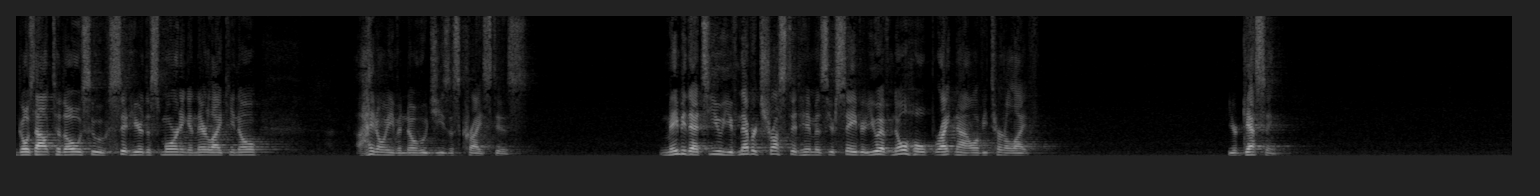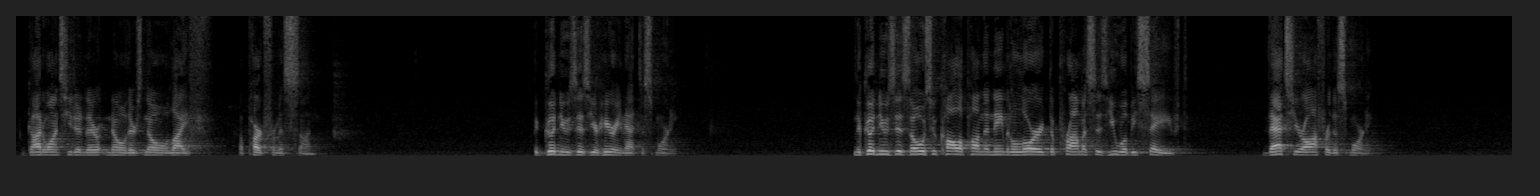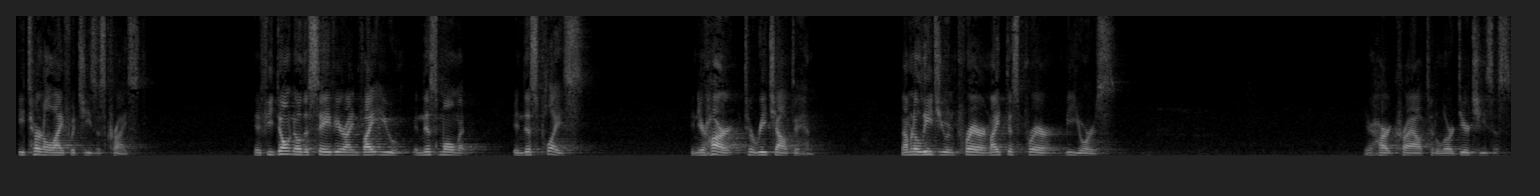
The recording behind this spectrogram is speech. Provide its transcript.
goes out to those who sit here this morning and they're like, you know, I don't even know who Jesus Christ is. Maybe that's you. You've never trusted him as your Savior. You have no hope right now of eternal life. You're guessing. God wants you to know there's no life apart from his Son. The good news is you're hearing that this morning. The good news is those who call upon the name of the Lord, the promise is you will be saved. That's your offer this morning eternal life with Jesus Christ. If you don't know the Savior, I invite you in this moment, in this place, in your heart, to reach out to Him. Now, I'm going to lead you in prayer, and might this prayer be yours. Your heart cry out to the Lord Dear Jesus,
